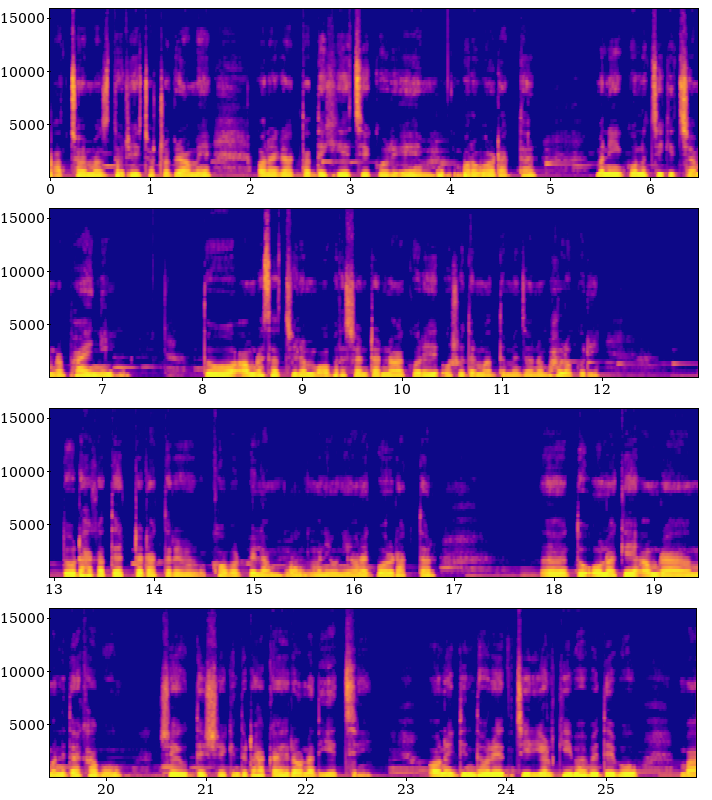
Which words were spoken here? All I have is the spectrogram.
পাঁচ ছয় মাস ধরে চট্টগ্রামে অনেক ডাক্তার দেখিয়েছি বড় বড় ডাক্তার। মানে কোনো চিকিৎসা আমরা পাইনি। তো আমরা চাচ্ছিলাম অপারেশনটা না করে ওষুধের মাধ্যমে যেন ভালো করি। তো ঢাকাতে একটা ডাক্তারের খবর পেলাম মানে উনি অনেক বড় ডাক্তার। তো ওনাকে আমরা মানে দেখাবো। সেই উদ্দেশ্যে কিন্তু ঢাকায় রওনা দিয়েছি। অনেক দিন ধরে সিরিয়াল কীভাবে দেব বা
